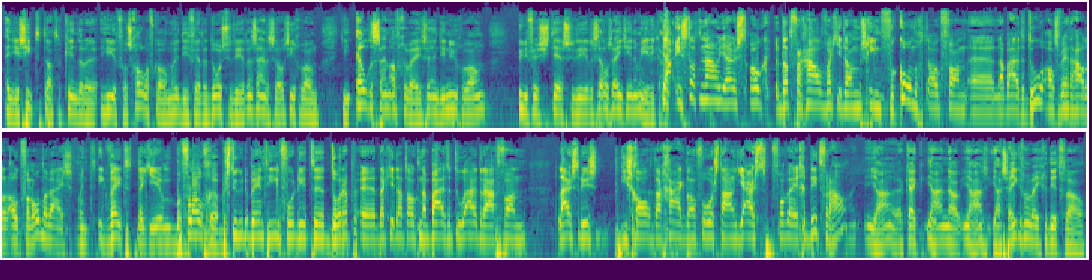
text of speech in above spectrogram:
En je ziet dat er kinderen hier van school afkomen die verder doorstuderen. Er zijn er zelfs die gewoon die elders zijn afgewezen en die nu gewoon universitair studeren. Zelfs eentje in Amerika. Ja, is dat nou juist ook dat verhaal wat je dan misschien verkondigt ook van eh, naar buiten toe als wethouder ook van onderwijs? Want ik weet dat je een bevlogen bestuurder bent hier voor dit eh, dorp. eh, dat je dat ook naar buiten toe uitdraagt van luister eens, die school daar ga ik dan voor staan juist vanwege dit verhaal. Ja, kijk, ja, nou, ja, ja, zeker vanwege dit verhaal.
